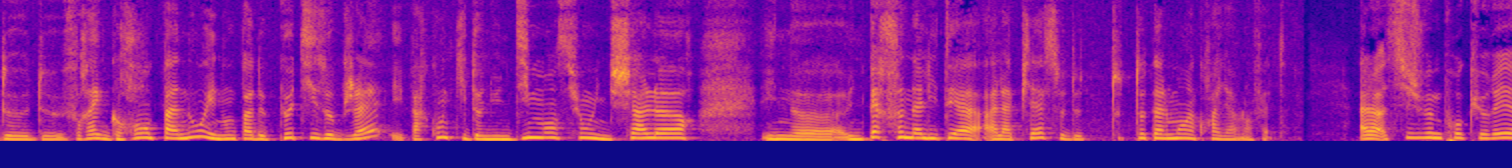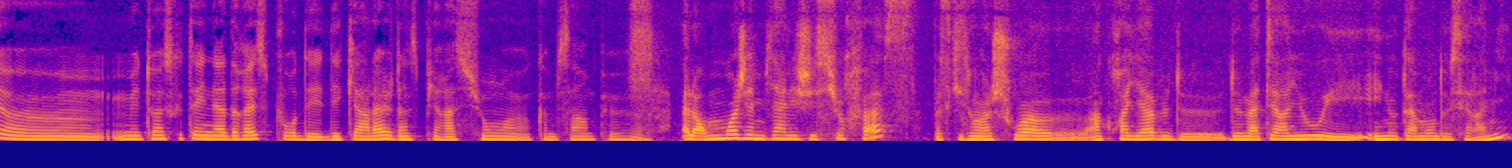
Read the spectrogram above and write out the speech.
de, vrais grands panneaux et non pas de petits objets, et par contre qui donnent une dimension, une chaleur, une, une personnalité à, à, la pièce de totalement incroyable en fait. Alors, si je veux me procurer, euh, toi est-ce que tu as une adresse pour des, des carrelages d'inspiration euh, comme ça un peu euh Alors, moi, j'aime bien aller chez Surface parce qu'ils ont un choix incroyable de, de matériaux et, et, notamment de céramique.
